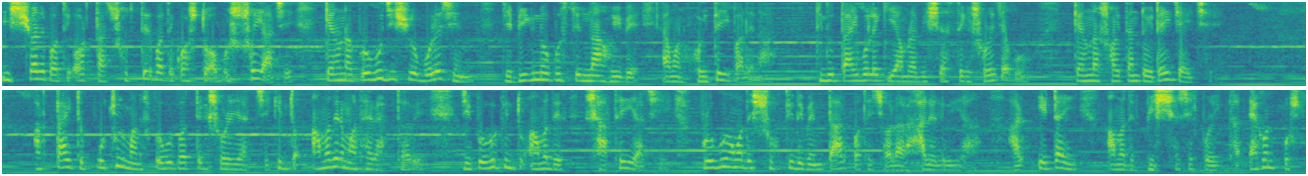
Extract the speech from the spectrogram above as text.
ঈশ্বরের পথে, অর্থাৎ সত্যের পথে কষ্ট অবশ্যই আছে, কেননা প্রভু যিশুও বলেছেন যে বিঘ্ন উপস্থিত না হইবে, এমন হইতেই পারে না। কিন্তু তাই বলে কি আমরা বিশ্বাস থেকে সরে যাব? কেননা শয়তান তো এটাই চাইছে। আর তাই তো প্রচুর মানুষ প্রভুর পথ থেকে সরে যাচ্ছে। কিন্তু আমাদের মাথায় রাখতে হবে যে প্রভু কিন্তু আমাদের সাথেই আছে। প্রভু আমাদের শক্তি দেবেন তার পথে চলার। হালে লইয়া আর এটাই আমাদের বিশ্বাসের পরীক্ষা। এখন প্রশ্ন,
